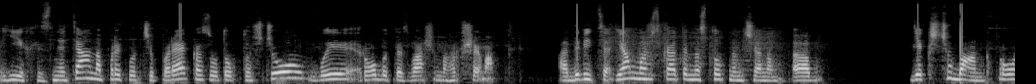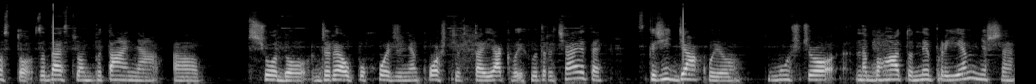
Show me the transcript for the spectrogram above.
їх зняття, наприклад, чи переказу, тобто, що ви робите з вашими грошима. А дивіться, я вам можу сказати наступним чином: якщо банк просто задасть вам питання щодо джерел походження коштів та як ви їх витрачаєте, скажіть дякую, тому що набагато неприємніше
